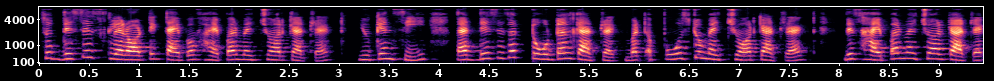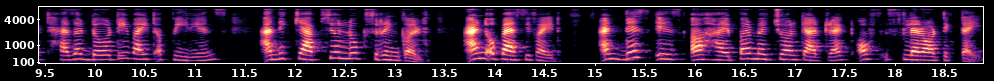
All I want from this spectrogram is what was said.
So this is sclerotic type of hypermature cataract. You can see that this is a total cataract but opposed to mature cataract, this hypermature cataract has a dirty white appearance and the capsule looks wrinkled and opacified and this is a hypermature cataract of sclerotic type.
